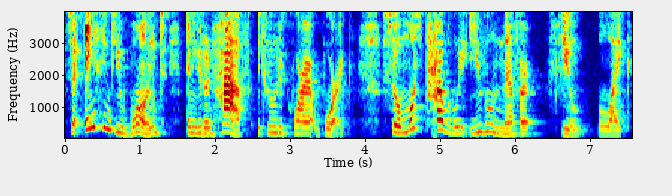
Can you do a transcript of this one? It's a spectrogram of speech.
So anything you want and you don't have it will require work. So most probably you will never feel like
